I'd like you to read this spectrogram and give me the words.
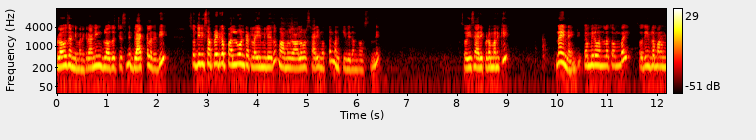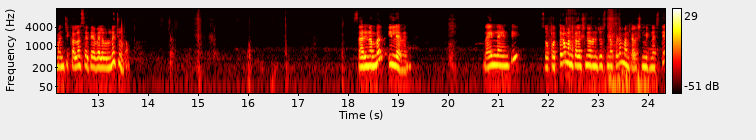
బ్లౌజ్ అండి మనకి. రన్నింగ్ బ్లౌజ్ వచ్చేసింది. బ్లాక్ కలర్ ఇది. సో దీనికి సపరేట్గా పళ్ళు అంటే అట్లా ఏమీ లేదు. మామూలుగా ఆల్ ఓవర్ శారీ మొత్తం మనకి ఈ విధంగా వస్తుంది. సో ఈ శారీ కూడా మనకి నైన్ నైంటీ తొమ్మిది వందల తొంభై. సో దీంట్లో మనం మంచి కలర్స్ అయితే అవైలబుల్ ఉన్నాయి చూద్దాం. Sari number eleven nine ninety so కొత్తగా మన కలెక్షన్ ఎవరైనా చూస్తున్నా కూడా మన కలెక్షన్ మీకు నచ్చితే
